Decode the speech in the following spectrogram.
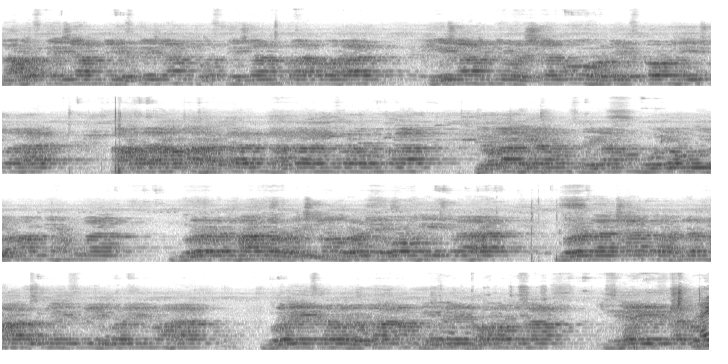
लाभस्तेषां निहस्तेषां मुखस्तेषां प्रावः तेषां निवश्यामो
